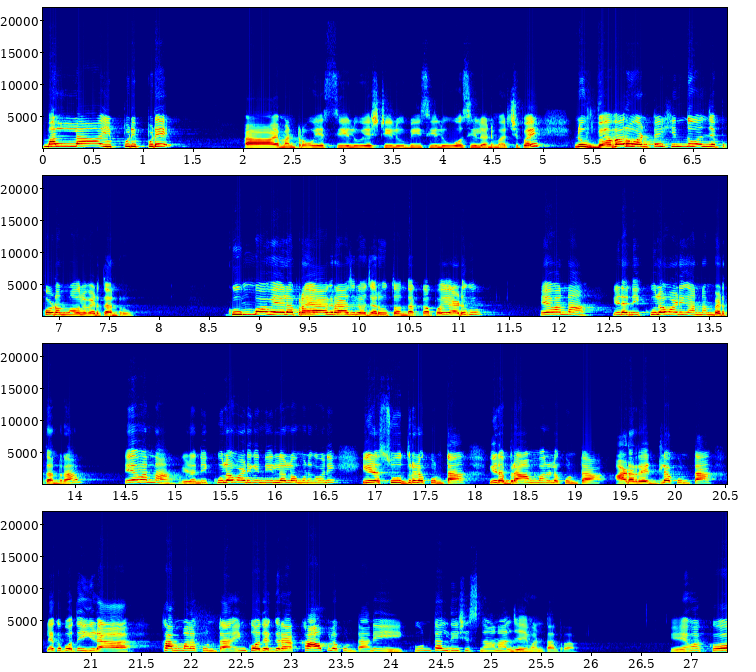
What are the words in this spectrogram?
మళ్ళా ఇప్పుడిప్పుడే ఏమంటారు ఎస్సీలు ఎస్టీలు బీసీలు ఓసీలు అని మర్చిపోయి నువ్వెవరు అంటే హిందూ అని చెప్పుకోవడం మొదలు పెడతాను కుంభమేళ ప్రయాగరాజ్లో జరుగుతుంది అక్క పోయి అడుగు. ఏమన్నా ఈడ నీ కులం అడిగి అన్నం పెడతానరా? ఏమన్నా ఈడ నీ కులం అడిగి నీళ్ళలో మునగమని ఈడ శూద్రులకుంట ఈడ బ్రాహ్మణులకుంట ఆడ రెడ్లకుంట లేకపోతే ఈడ కమ్మలకుంట ఇంకో దగ్గర కాపులకుంట అని కుంటలు తీసి స్నానాలు చేయమంటారా ఏమక్కో?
